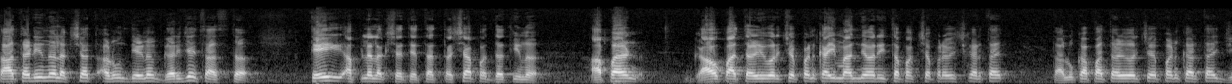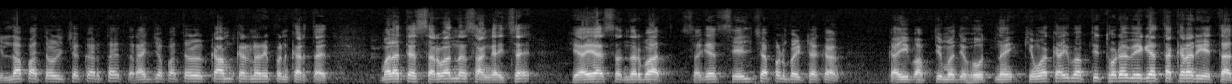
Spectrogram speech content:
तातडीनं लक्षात आणून देणं गरजेचं असतं. तेही आपल्या लक्षात येतात. तशा पद्धतीनं आपण गाव पातळीवरचे पण काही मान्यवर इथं पक्षप्रवेश करतायत. तालुका पातळीवरचे पण करतायत. जिल्हा पातळीचे करतायत. राज्य पातळीवर काम करणारे पण करतायत. मला त्या सर्वांना सांगायचं आहे ह्या या संदर्भात सगळ्या सेलच्या पण बैठका काही बाबतीमध्ये होत नाही किंवा काही बाबतीत थोड्या वेगळ्या तक्रारी येतात.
